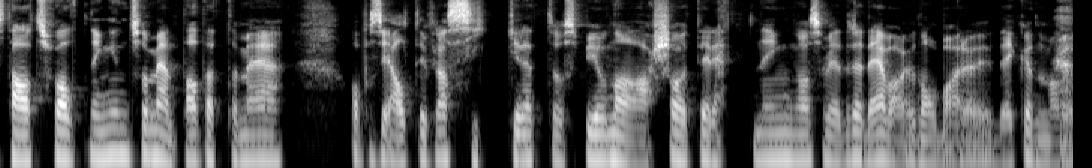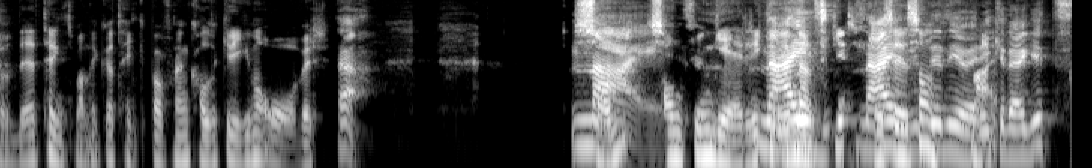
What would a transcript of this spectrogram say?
statsforvaltningen som mente at dette med si, alt fra sikkerhet og spionasje og etterretning osv., det var jo nå bare det, kunne man det trengte man ikke å tenke på, for den kalde krigen var over. Ja. Sånn, sånn fungerer ikke Nei, mennesker. nei si det sånn. den gjør Nei. ikke det, gitt.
